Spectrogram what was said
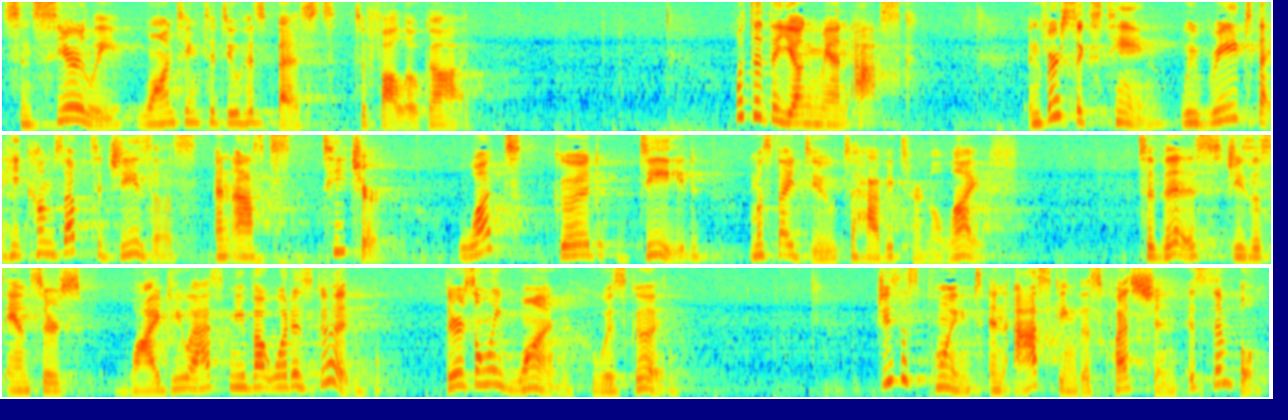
sincerely wanting to do his best to follow God. What did the young man ask? In verse 16, we read that he comes up to Jesus and asks, Teacher, what good deed must I do to have eternal life? To this, Jesus answers, Why do you ask me about what is good? There is only one who is good. Jesus' point in asking this question is simple.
